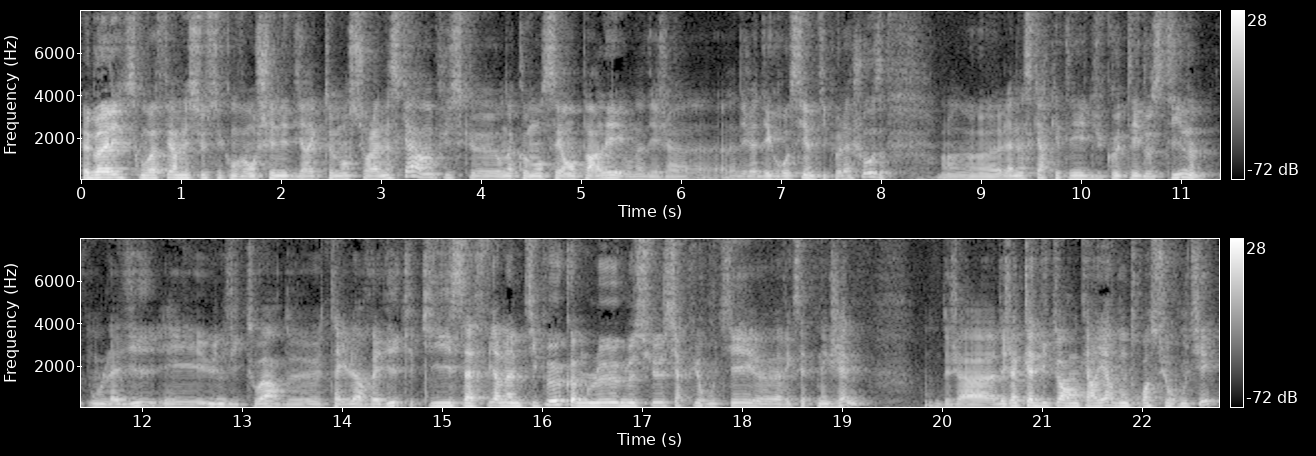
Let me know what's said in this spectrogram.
Eh ben allez, ce qu'on va faire messieurs, c'est qu'on va enchaîner directement sur la NASCAR, hein, puisque on a commencé à en parler, on a déjà, on a déjà dégrossi un petit peu la chose. Euh, la NASCAR qui était du côté d'Austin, on l'a dit, et une victoire de Tyler Reddick, qui s'affirme un petit peu comme le monsieur circuit routier euh, avec cette next-gen. Déjà, déjà 4 victoires en carrière, dont 3 sur routier.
